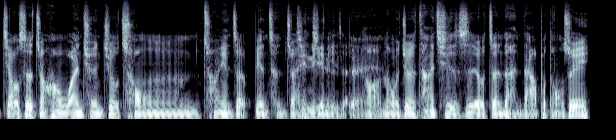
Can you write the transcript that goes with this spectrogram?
角色转换完全就从创业者变成专业经理人。哦，那我觉得他其实是有真的很大不同。所以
